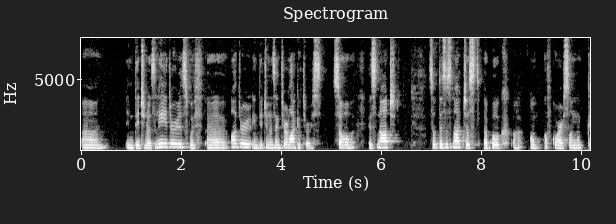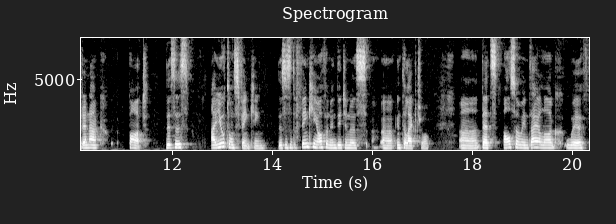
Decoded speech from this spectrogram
uh, indigenous leaders, with uh, other indigenous interlocutors. So it's not. So this is not just a book, uh, of course, on Krenak thought. This is Ailton's thinking. This is the thinking of an indigenous uh, intellectual uh, that's also in dialogue with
